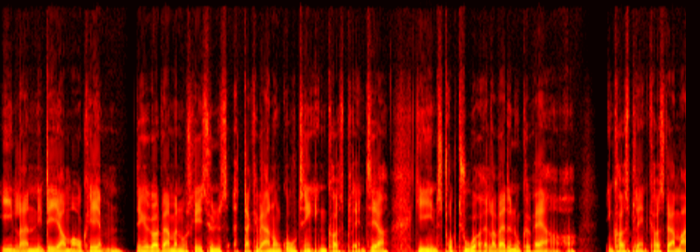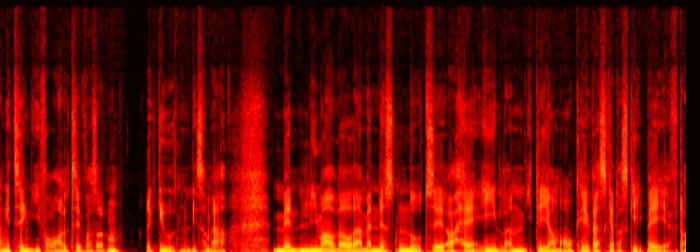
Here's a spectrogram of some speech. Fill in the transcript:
en eller anden idé om, okay, jamen, det kan godt være, at man måske synes, at der kan være nogle gode ting i en kostplan til at give en struktur, eller hvad det nu kan være, og en kostplan kan også være mange ting i forhold til, hvor sådan rigid den ligesom er. Men lige meget hvad er man næsten nødt til at have en eller anden idé om, okay, hvad skal der ske bagefter?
